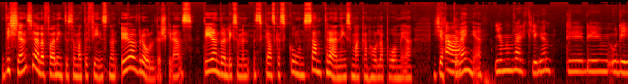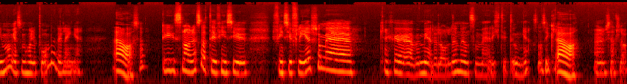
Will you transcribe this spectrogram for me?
det känns i alla fall inte som att det finns någon övre åldersgräns. Det är ju ändå liksom en, en ganska skonsam träning som man kan hålla på med jättelänge. ja men verkligen. Det, det, och det är ju många som håller på med det länge. Ja, också. Det är snarare så att det finns ju, det finns ju fler som är kanske över medelåldern än som är riktigt unga som cyklar. ja. har jag en känsla av.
